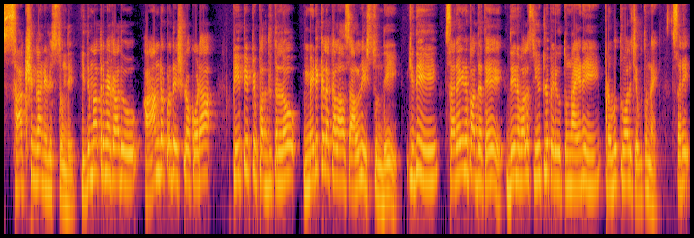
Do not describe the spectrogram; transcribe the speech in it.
సాక్ష్యంగా నిలుస్తుంది. ఇది మాత్రమే కాదు ఆంధ్రప్రదేశ్లో కూడా పీపీపీ పద్ధతుల్లో మెడికల్ కళాశాలను ఇస్తుంది. ఇది సరైన పద్ధతే దీనివల్ల సీట్లు పెరుగుతున్నాయని ప్రభుత్వాలు చెబుతున్నాయి. సరే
